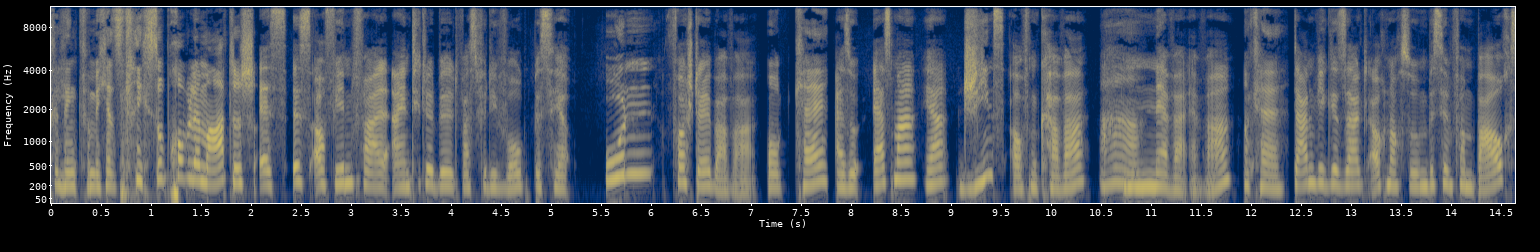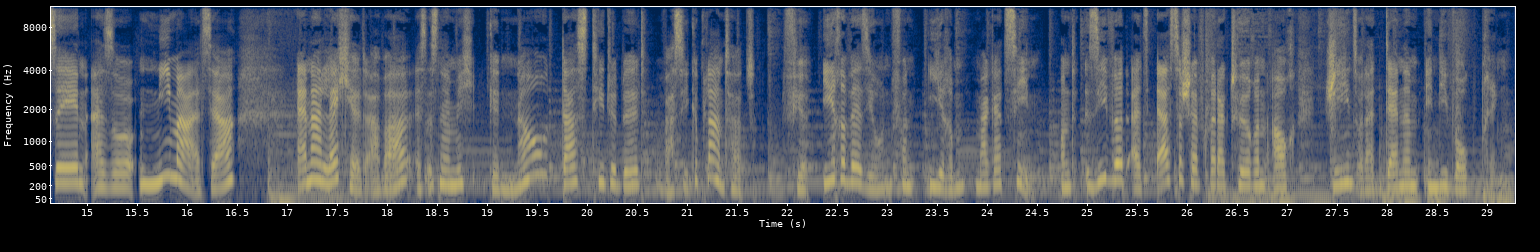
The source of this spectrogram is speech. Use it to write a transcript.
Klingt für mich jetzt nicht so problematisch. Es ist auf jeden Fall ein Titelbild, was für die Vogue bisher unvorstellbar war. Okay. Also erstmal, ja, Jeans auf dem Cover. Ah. Never ever. Okay. Dann, wie gesagt, auch noch so ein bisschen vom Bauch sehen. Also niemals, ja. Anna lächelt aber. Es ist nämlich genau das Titelbild, was sie geplant hat. Für ihre Version von ihrem Magazin. Und sie wird als erste Chefredakteurin auch Jeans oder Denim in die Vogue bringen.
